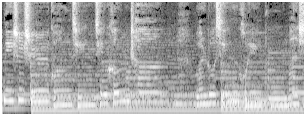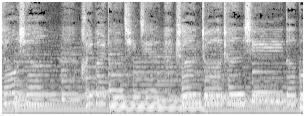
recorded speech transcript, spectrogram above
你是时光轻轻哼唱，宛若星辉铺满小巷，黑白的琴键闪着晨曦的光，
